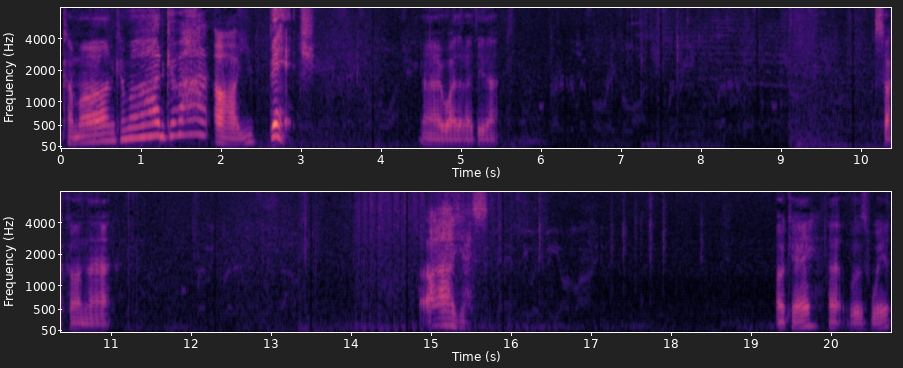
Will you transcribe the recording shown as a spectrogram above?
Come on, come on, come on! Oh, you bitch! No, why did I do that? Suck on that. Ah, yes. Okay, that was weird.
